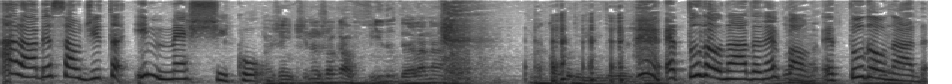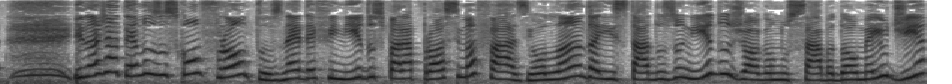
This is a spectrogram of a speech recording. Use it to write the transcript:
Arábia Saudita e México. A Argentina joga a vida dela na É tudo ou nada, né, Paulo? É tudo ou nada. E nós já temos os confrontos, né, definidos para a próxima fase. Holanda e Estados Unidos jogam no sábado ao meio-dia.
